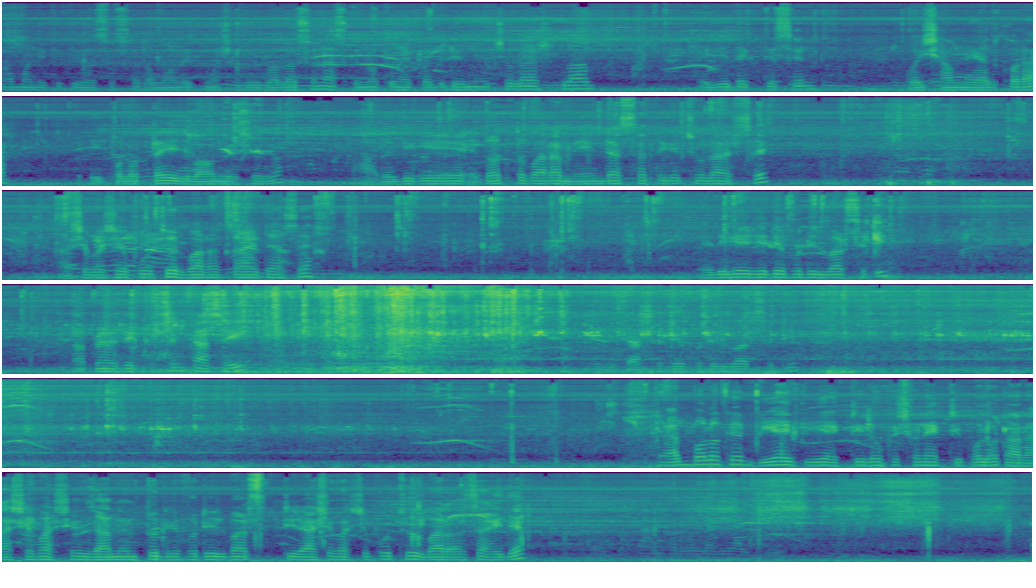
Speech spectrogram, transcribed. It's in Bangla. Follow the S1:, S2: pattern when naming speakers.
S1: সম্মানিত ভিউয়ার্স আসসালামু আলাইকুম। আশা করি ভালো আছেন। আজকে নতুন একটা ভিডিও নিয়ে চলে আসলাম। এই যে দেখতেছেন, ওই সামনে অ্যাল করা, এই পলটটাই এই যে বাউন্ডারি ছিল। আর এদিকে দত্তপাড়া মেইন রাস্তা থেকে চলে আসছে। আশেপাশে প্রচুর বাড়ার চাহিদা আছে। এদিকে এই যে ডেফোডিল ভার্সিটি, আপনারা দেখতেছেন কাছেই। কাছে ডেফোডিল ভার্সিটি। অ্যাপ ব্লকের ভিআইপি একটি লোকেশনে একটি প্লট আর আশেপাশে জানেন তো ডেফোডিল ভার্সিটির আশেপাশে প্রচুর বাড়ার চাহিদা।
